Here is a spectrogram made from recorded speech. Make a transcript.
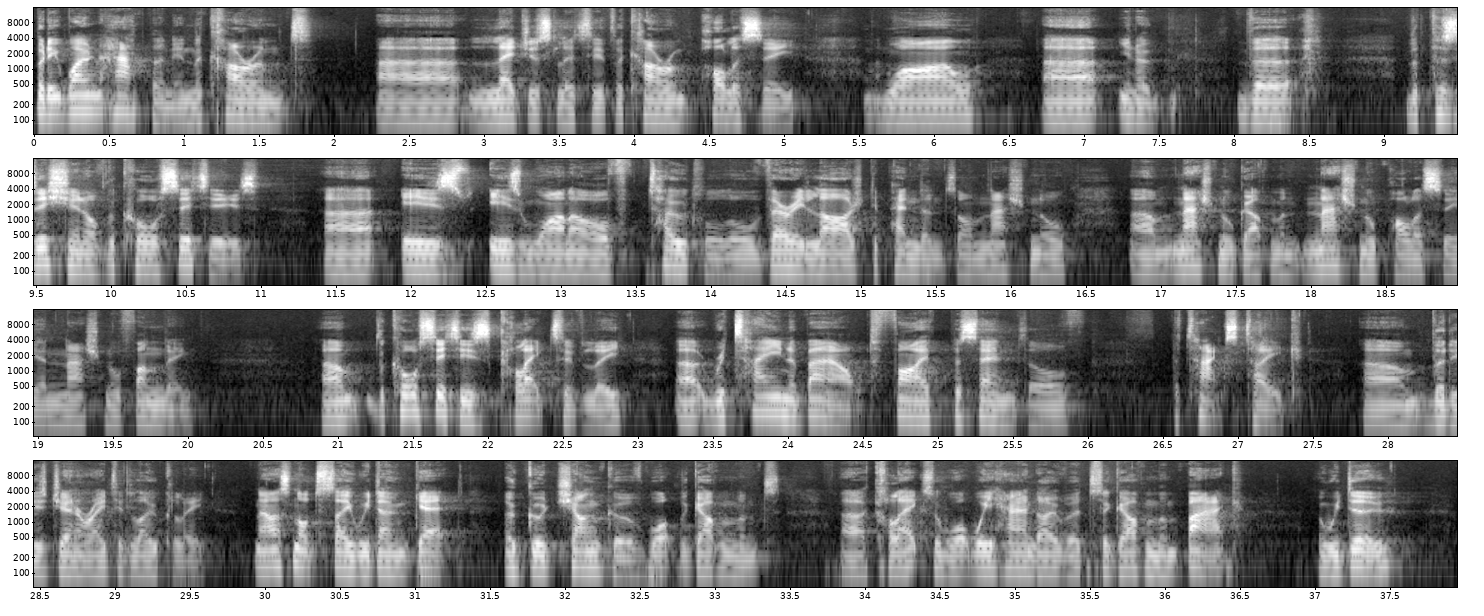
but it won't happen in the current uh, legislative, the current policy, while uh, you know the the position of the core cities uh, is is one of total or very large dependence on national um, national government, national policy and national funding. Um, the core cities collectively uh, retain about 5% of the tax take um, that is generated locally. Now, that's not to say we don't get a good chunk of what the government uh, collects or what we hand over to government back, and we do.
